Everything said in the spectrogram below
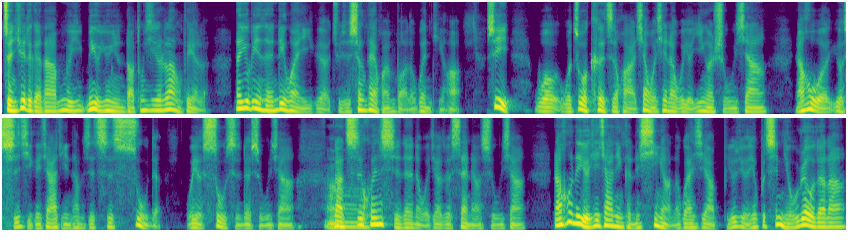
准确的给他没有没有运用到，东西就浪费了。那又变成另外一个就是生态环保的问题哈。所以我我做客制化，像我现在我有婴儿食物箱，然后我有十几个家庭他们是吃素的，我有素食的食物箱。那吃荤食的呢，我叫做善良食物箱。然后呢，有些家庭可能信仰的关系啊，比如有些不吃牛肉的啦，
